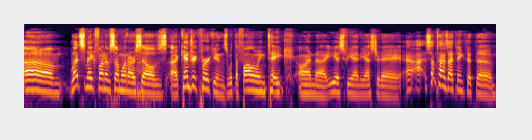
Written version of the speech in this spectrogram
Um, let's make fun of someone ourselves. Uh, Kendrick Perkins with the following take on uh, ESPN yesterday. I, I, sometimes I think that the,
